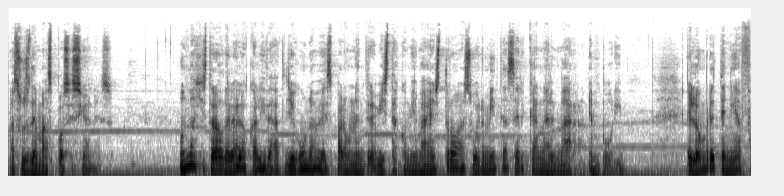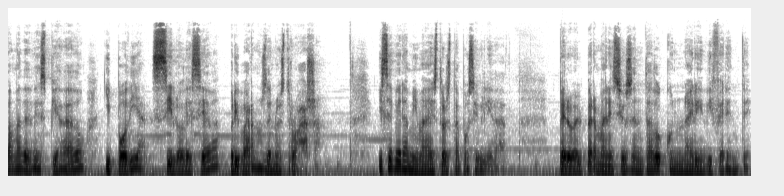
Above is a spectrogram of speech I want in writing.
a sus demás posesiones. Un magistrado de la localidad llegó una vez para una entrevista con mi maestro a su ermita cercana al mar, en Puri. El hombre tenía fama de despiadado y podía, si lo deseaba, privarnos de nuestro ashram. Hice ver a mi maestro esta posibilidad, pero él permaneció sentado con un aire indiferente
